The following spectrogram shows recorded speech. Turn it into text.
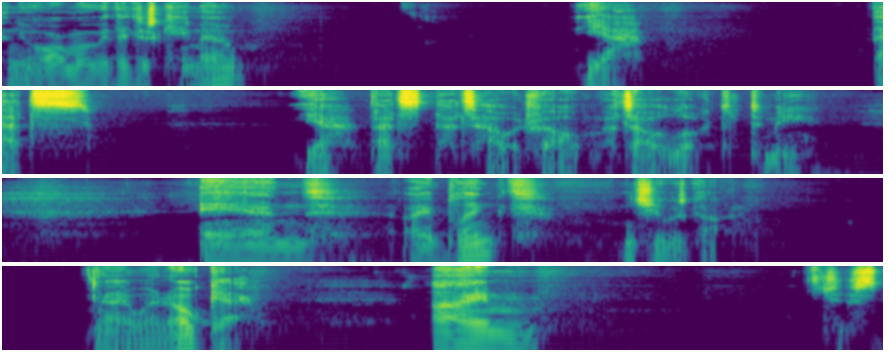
the new horror movie that just came out, yeah, that's, yeah, that's, that's how it felt. That's how it looked to me. And I blinked and she was gone. I went, okay, I'm just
